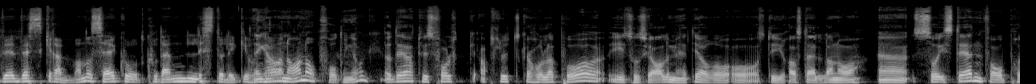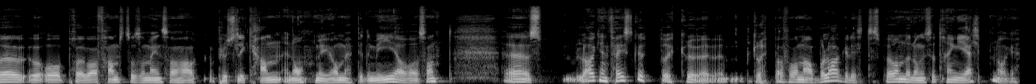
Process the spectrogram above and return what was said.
det, det er skremmende å se hvor, hvor den lista ligger. Jeg har en annen oppfordring òg. Det er at hvis folk absolutt skal holde på i sosiale medier og, og styre og stelle nå, eh, så istedenfor å prøve, å prøve å framstå som en som har, plutselig kan enormt mye om epidemier og sånt, eh, lag en Facebook-gruppe for nabolaget ditt og spør om det er noen som trenger hjelp med noe.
